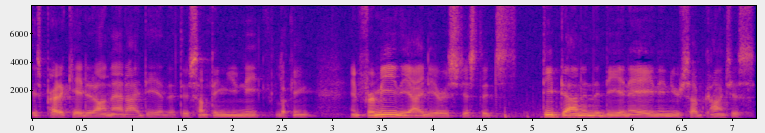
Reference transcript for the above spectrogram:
is predicated on that idea that there's something unique looking. And for me, the idea is just it's deep down in the DNA and in your subconscious.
